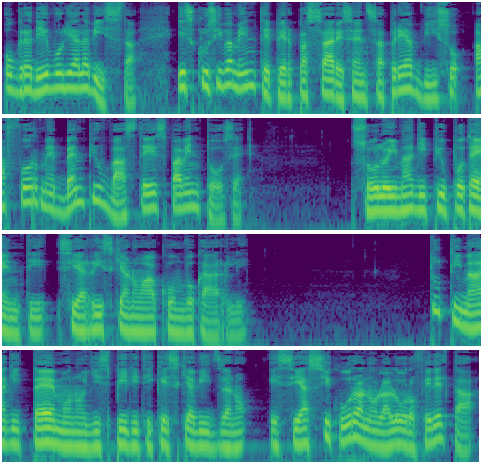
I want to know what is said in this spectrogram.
o gradevoli alla vista, esclusivamente per passare senza preavviso a forme ben più vaste e spaventose. Solo i maghi più potenti si arrischiano a convocarli. Tutti i maghi temono gli spiriti che schiavizzano e si assicurano la loro fedeltà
